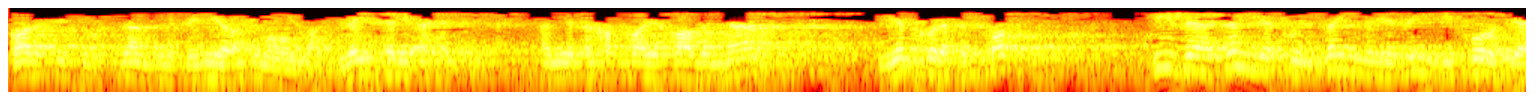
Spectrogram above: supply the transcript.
قال شيخ الإسلام ابن تيمية رحمه الله ليس لأحد أن يتخطى رقاب الناس ليدخل في الصف إذا لم يكن بين يديه فرجة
